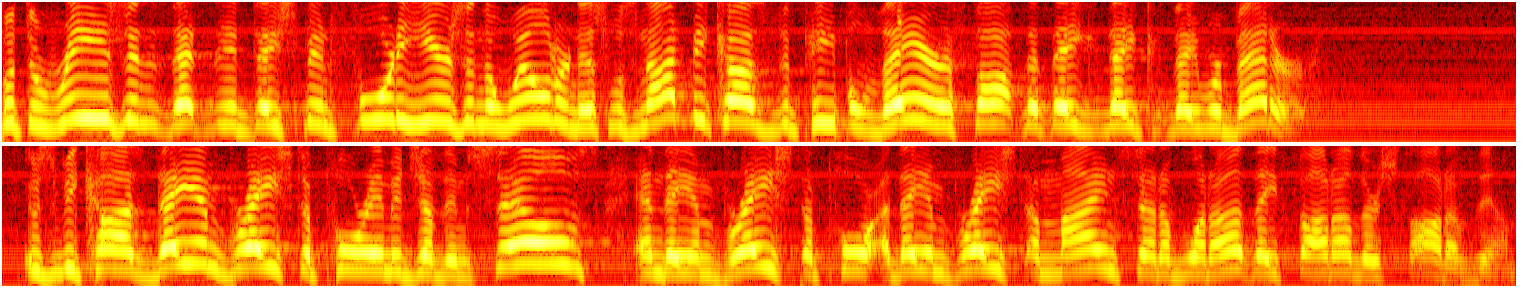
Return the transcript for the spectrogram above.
But the reason that they spent 40 years in the wilderness was not because the people there thought that they, they, they were better. It was because they embraced a poor image of themselves and they embraced a, poor, they embraced a mindset of what they thought others thought of them.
